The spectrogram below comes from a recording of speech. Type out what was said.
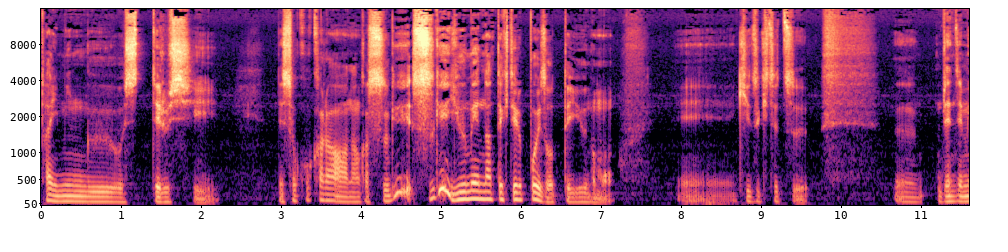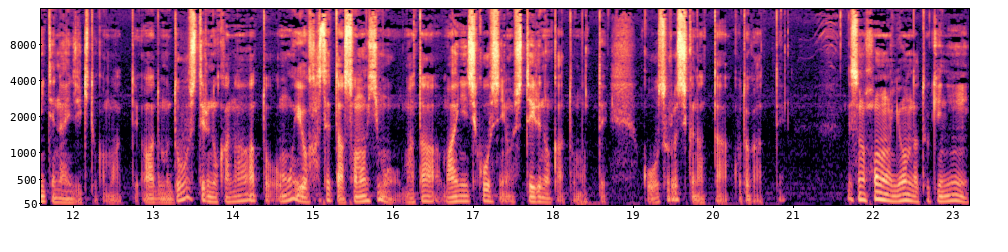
タイミングを知ってるしでそこからなんかすげえすげえ有名になってきてるっぽいぞっていうのも、えー、気づきつつ全然見てない時期とかもあってああでもどうしてるのかなと思いを馳せたその日もまた毎日更新をしているのかと思ってこう恐ろしくなったことがあって。でその本を読んだ時に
